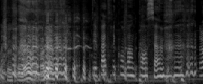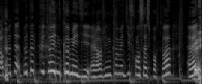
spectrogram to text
T'es pas très convaincant, Sam. Alors peut-être peut-être plutôt une comédie. Alors j'ai une comédie française pour toi. Avec,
